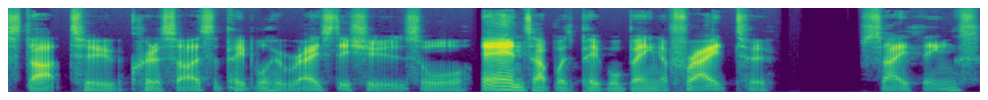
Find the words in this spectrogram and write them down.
start to criticize the people who raised issues, or ends up with people being afraid to say things.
